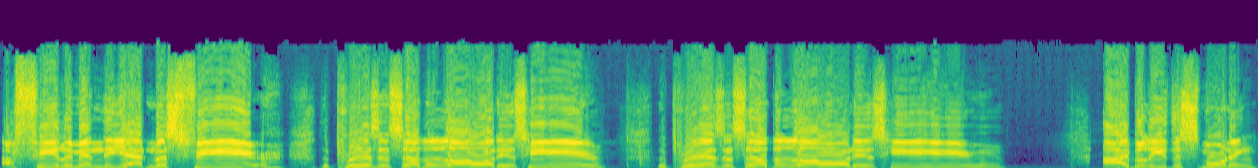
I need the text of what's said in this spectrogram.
I feel him in the atmosphere. The presence of the Lord is here. The presence of the Lord is here. I believe this morning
